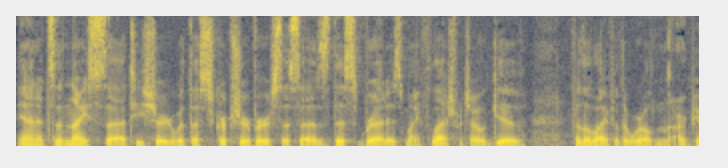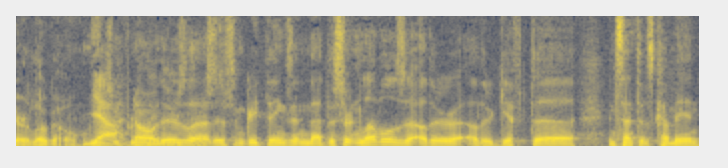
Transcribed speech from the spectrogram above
And it's a nice uh, t shirt with a scripture verse that says, This bread is my flesh, which I will give for the life of the world, and the RPR logo. Yeah, no, there's uh, there's some great things, and at the certain levels, uh, other other gift uh, incentives come in.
